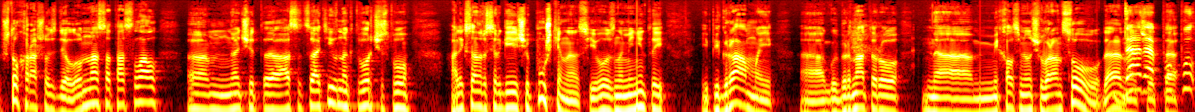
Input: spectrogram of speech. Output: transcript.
что хорошо сделал? Он нас отослал эм, значит, ассоциативно к творчеству Александра Сергеевича Пушкина с его знаменитой эпиграммой э, губернатору э, Михаилу Семеновичу Воронцову. Да, да, значит, да пол,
